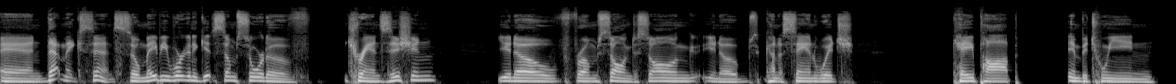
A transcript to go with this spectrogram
And that makes sense. So maybe we're going to get some sort of transition, you know, from song to song, you know, kind of sandwich K pop in between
